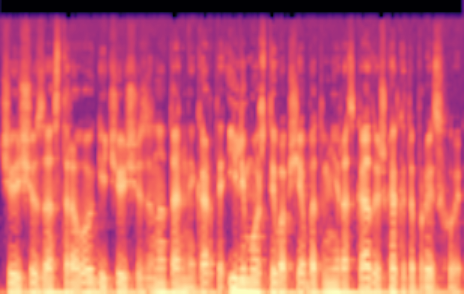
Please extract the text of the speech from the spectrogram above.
что еще за астрология, что еще за натальные карты, или, может, ты вообще об этом не рассказываешь, как это происходит?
